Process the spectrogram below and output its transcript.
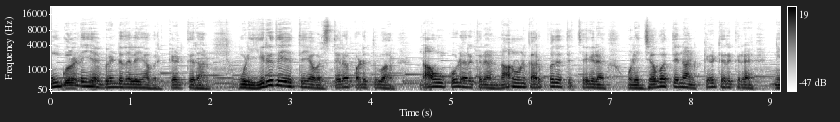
உங்களுடைய வேண்டுதலை அவர் கேட்கிறார். உங்களுடைய இருதயத்தை அவர் ஸ்திரப்படுத்துவார். நான் கூட இருக்கிறேன். நான் உனக்கு அற்புதத்தை செய்கிறேன். உங்களுடைய ஜபத்தை நான் கேட்டிருக்கிறேன். நீ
